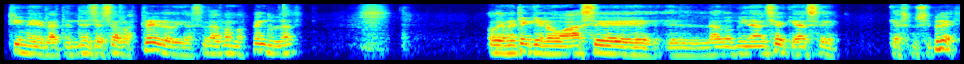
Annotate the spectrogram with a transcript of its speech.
tiene la tendencia a ser rastrero y a hacer las ramas péndulas, obviamente que no hace la dominancia que hace, que hace un ciprés.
